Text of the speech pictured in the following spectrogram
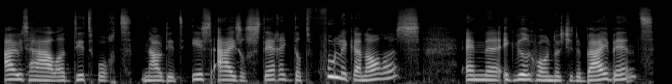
uithalen. Dit wordt, nou, dit is ijzersterk. Dat voel ik aan alles. En uh, ik wil gewoon dat je erbij bent.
